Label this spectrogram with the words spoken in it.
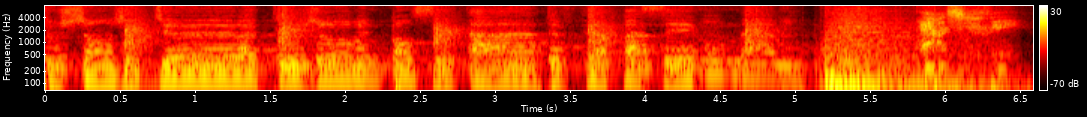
tout changer. Dieu a toujours une pensée à te faire passer, mon ami. RJV.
